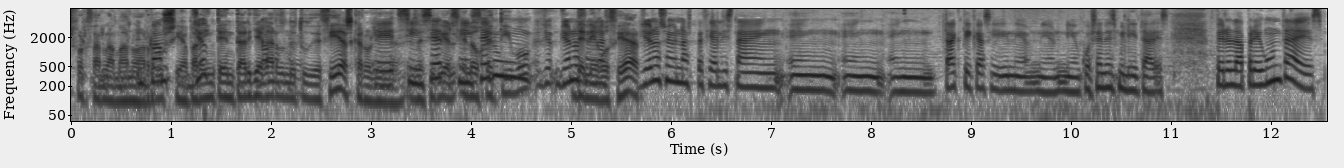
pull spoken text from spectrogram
puedes forzar la mano a Rusia para intentar llegar donde tú decías, Carolina. Eh, es decir, el, objetivo de negociar. Yo no soy una especialista en, tácticas y ni, en cuestiones militares, pero la pregunta es,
